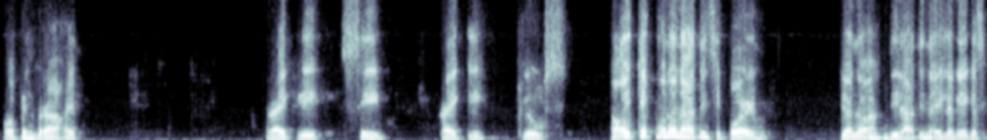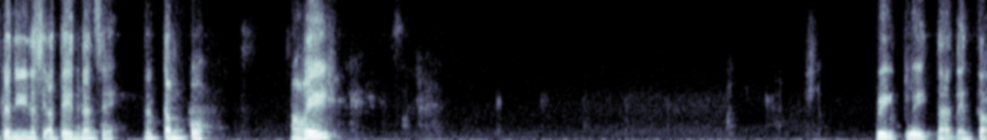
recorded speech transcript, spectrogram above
Open bracket. Right click, save. Right click, close. Okay, check muna natin si form. Yan o, oh, hindi natin nailagay kasi kanina si attendance eh. Nagtampo. Okay? Wait, wait natin to.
